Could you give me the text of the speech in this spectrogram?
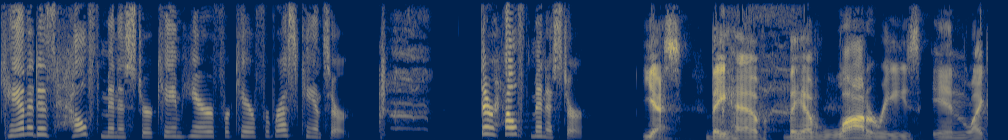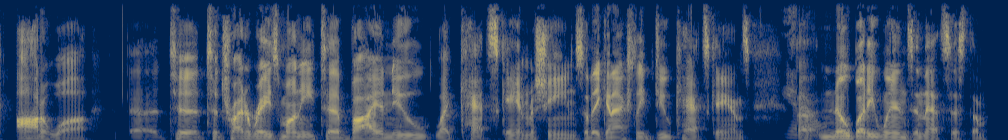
Canada's health minister came here for care for breast cancer. Their health minister. Yes, they have they have lotteries in like Ottawa uh, to to try to raise money to buy a new like CAT scan machine so they can actually do CAT scans. You uh, know? uh, nobody wins in that system.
